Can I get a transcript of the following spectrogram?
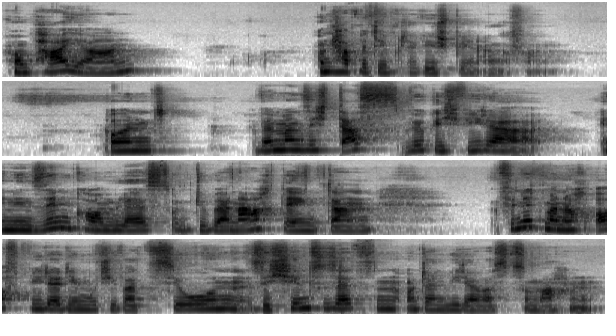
vor ein paar Jahren und habe mit dem Klavierspielen angefangen? Und wenn man sich das wirklich wieder in den Sinn kommen lässt und drüber nachdenkt, dann findet man auch oft wieder die Motivation, sich hinzusetzen und dann wieder was zu machen.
